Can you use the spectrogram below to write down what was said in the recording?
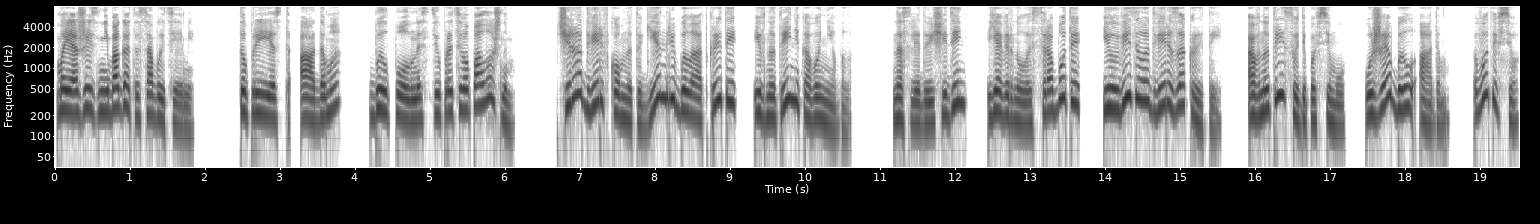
моя жизнь не богата событиями, то приезд Адама был полностью противоположным. Вчера дверь в комнату Генри была открытой, и внутри никого не было. На следующий день я вернулась с работы и увидела дверь закрытой, а внутри, судя по всему, уже был Адам. Вот и все.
